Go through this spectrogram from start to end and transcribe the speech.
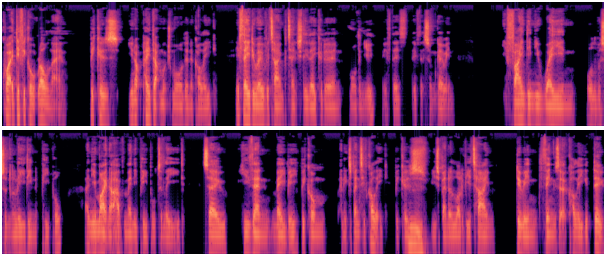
quite a difficult role now because you're not paid that much more than a colleague. If they do overtime, potentially they could earn more than you if there's if there's some going. You're finding your way in all of a sudden leading people, and you might not have many people to lead. So you then maybe become an expensive colleague because hmm. you spend a lot of your time doing things that a colleague would do.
